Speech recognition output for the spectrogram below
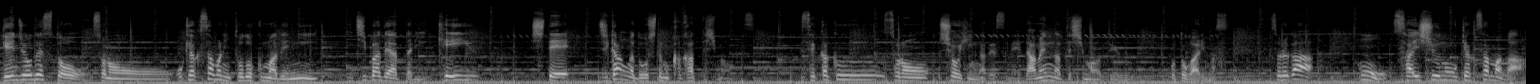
現状ですとそのお客様に届くまでに市場であったり経由して時間がどうしてもかかってしまうんです。せっかくその商品がですねダメになってしまうということがあります。それがもう最終のお客様が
